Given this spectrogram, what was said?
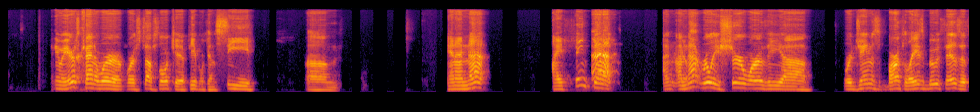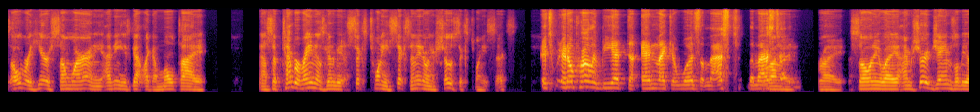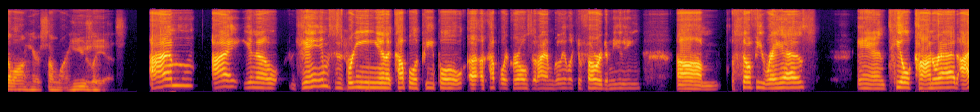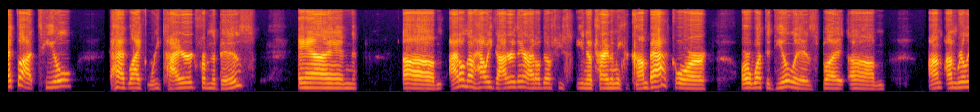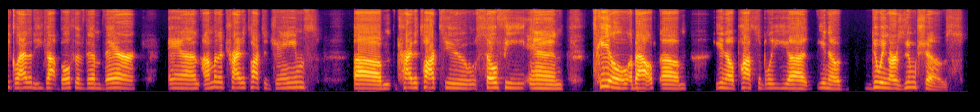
anyway, here's kind of where, where stuff's located. People can see. Um, and I'm not, I think that, I'm, I'm not really sure where the, uh, where James Bartholet's booth is. It's over here somewhere. And he, I think he's got like a multi, now September Reign is going to be at 626 and they don't even show 626. It's it'll probably be at the end like it was the last the last Right. time. Right. So anyway, I'm sure James will be along here somewhere. He usually is. I'm I you know James is bringing in a couple of people, uh, a couple of girls that I am really looking forward to meeting. Um, Sophie Reyes and Teal Conrad. I thought Teal had like retired from the biz, and um, I don't know how he got her there. I don't know if she's you know trying to make a comeback or or what the deal is, but um, I'm I'm really glad that he got both of them there and I'm going to try to talk to James, um, try to talk to Sophie and Teal about, um, you know, possibly, uh, you know, doing our Zoom shows.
